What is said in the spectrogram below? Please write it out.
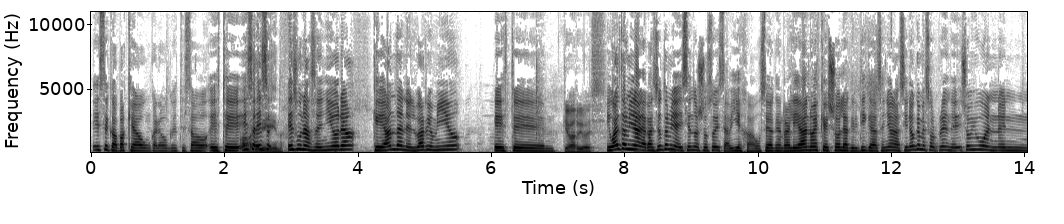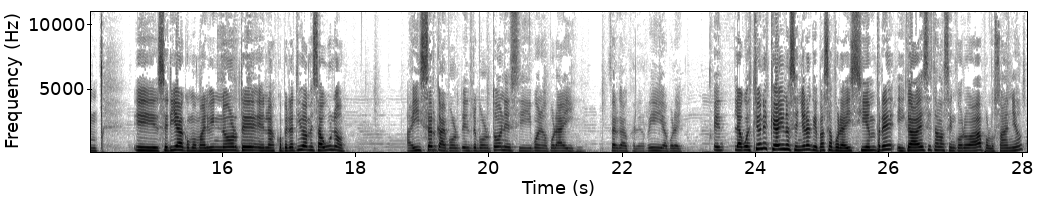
ese capaz que hago un karaoke este sábado. Este, Ah, esa es, es una señora que anda en el barrio mío. Este, ¿Qué barrio es? igual termina la canción termina diciendo yo soy esa vieja, o sea que en realidad no es que yo la critique a la señora, sino que me sorprende. Yo vivo en, en eh, sería como Malvin Norte en la cooperativa Mesa 1, ahí cerca de Port- entre Portones y bueno, por ahí, cerca de Euskal por ahí. Eh, la cuestión es que hay una señora que pasa por ahí siempre y cada vez está más encorvada por los años.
